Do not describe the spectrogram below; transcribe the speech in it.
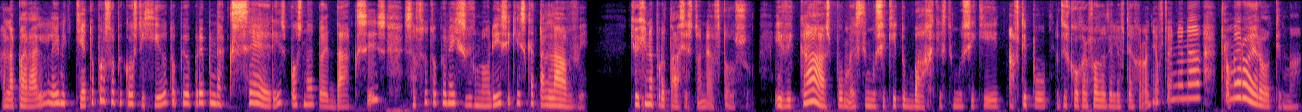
αλλά παράλληλα είναι και το προσωπικό στοιχείο το οποίο πρέπει να ξέρεις πώς να το εντάξεις σε αυτό το οποίο έχεις γνωρίσει και έχεις καταλάβει και όχι να προτάσεις τον εαυτό σου. Ειδικά ας πούμε στη μουσική του Μπαχ και στη μουσική αυτή που δισκογραφώ τα τελευταία χρόνια, αυτό είναι ένα τρομερό ερώτημα.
